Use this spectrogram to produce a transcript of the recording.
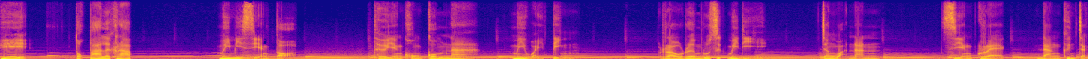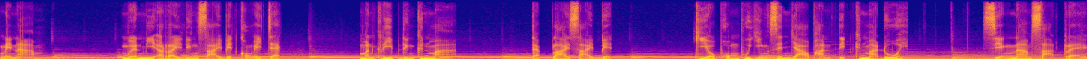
พี่ ตกปลาเลยครับ ไม่มีเสียงตอบ ธอยังคงก้มหน้า ไม่ไหวติ่ง เราเริ่มรู้สึกไม่ดี จังหวะนั้น เสียงแกรกดังขึ้นจากในน้ำเหมือนมีอะไรดึงสายเบ็ดของไอ้แจ็ค มันครีบดึงขึ้นมา แต่ปลายสายเบ็ด เกี่ยวผมผู้หญิงเส้นยาวพันติดขึ้นมาด้วย เสียงน้ำสาดแรง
